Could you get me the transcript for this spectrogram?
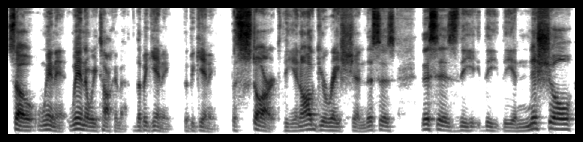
So when it when are we talking about? The beginning, the beginning, the start, the inauguration. This is this is the the the initial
